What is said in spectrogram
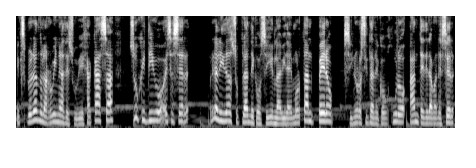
explorando las ruinas de su vieja casa. Su objetivo es hacer realidad su plan de conseguir la vida inmortal, pero si no recitan el conjuro antes del amanecer,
